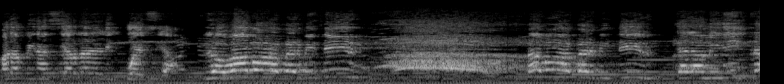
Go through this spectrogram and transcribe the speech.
para financiar la delincuencia. ¿Lo vamos a permitir? vamos a permitir que la ministra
